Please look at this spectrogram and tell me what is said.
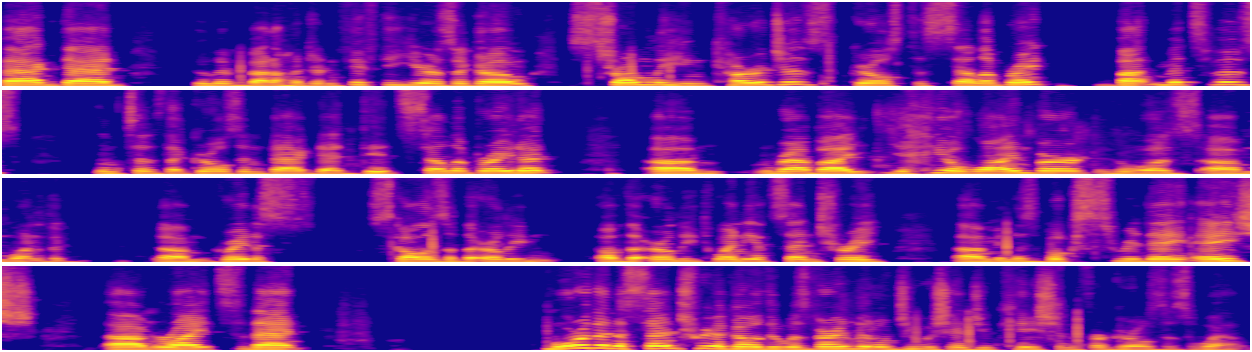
Baghdad, who lived about 150 years ago, strongly encourages girls to celebrate bat mitzvahs and says that girls in Baghdad did celebrate it. Um, Rabbi Yechiel Weinberg, who was um, one of the um, greatest scholars of the early of the early 20th century, um, in his book Sridei Eish, um, writes that more than a century ago, there was very little Jewish education for girls as well.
